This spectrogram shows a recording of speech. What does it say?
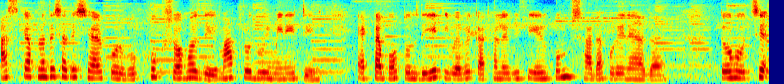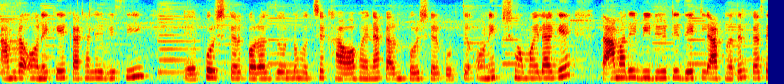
আজকে আপনাদের সাথে শেয়ার করব খুব সহজে, মাত্র দুই মিনিটে। একটা বোতল দিয়ে কীভাবে কাঁঠালের বিচি এরকম সাদা করে নেওয়া যায়। তো হচ্ছে আমরা অনেকে কাঁঠালের বিচি পরিষ্কার করার জন্য হচ্ছে খাওয়া হয় না, কারণ পরিষ্কার করতে অনেক সময় লাগে। তা আমার এই ভিডিওটি দেখলে আপনাদের কাছে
